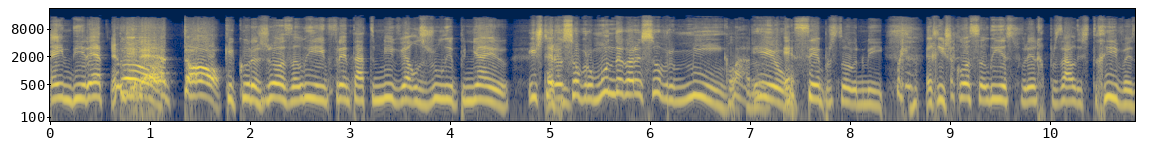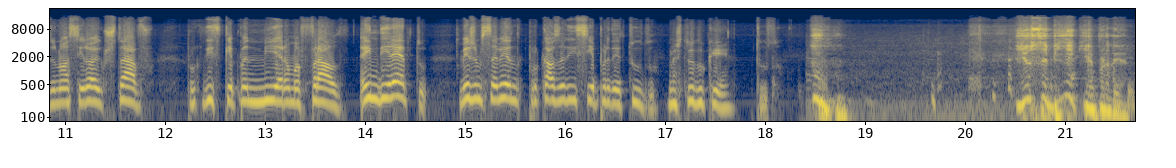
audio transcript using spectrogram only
Em direto! Em direto! Que corajoso ali em frente à temível Júlia Pinheiro. Isto era sobre o mundo, agora é sobre mim. Claro, Eu. é sempre sobre mim. Arriscou-se ali a sofrer represálias terríveis o nosso herói Gustavo, porque disse que a pandemia era uma fraude, em direto, mesmo sabendo que por causa disso ia perder tudo. Mas tudo o quê? Tudo. E eu sabia que ia perder.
